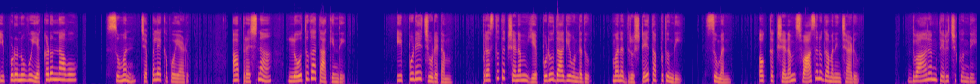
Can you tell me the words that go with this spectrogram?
ఇప్పుడు నువ్వు ఎక్కడున్నావు? సుమన్ చెప్పలేకపోయాడు. ఆ ప్రశ్న లోతుగా తాకింది. ఇప్పుడే చూడటం. ప్రస్తుత క్షణం ఎప్పుడూ దాగి ఉండదు. మన దృష్టే తప్పుతుంది. సుమన్ ఒక్క క్షణం శ్వాసను గమనించాడు. ద్వారం తెరుచుకుంది.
